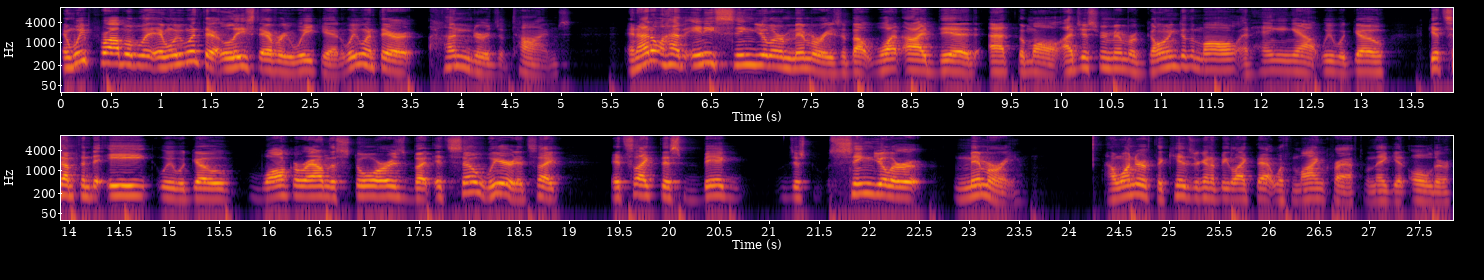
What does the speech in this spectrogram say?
And we probably and we went there at least every weekend. We went there hundreds of times. And I don't have any singular memories about what I did at the mall. I just remember going to the mall and hanging out. We would go get something to eat. We would go walk around the stores, but it's so weird. It's like it's like this big just singular memory. I wonder if the kids are going to be like that with Minecraft when they get older.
